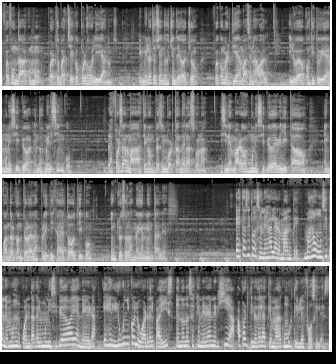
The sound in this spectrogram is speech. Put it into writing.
fue fundada como Puerto Pacheco por los bolivianos. En 1888 fue convertida en base naval y luego constituida en municipio en 2005. Las Fuerzas Armadas tienen un peso importante en la zona y sin embargo es un municipio debilitado en cuanto al control de las políticas de todo tipo, incluso las medioambientales. Esta situación es alarmante, más aún si tenemos en cuenta que el municipio de Bahía Negra es el único lugar del país en donde se genera energía a partir de la quema de combustibles fósiles.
